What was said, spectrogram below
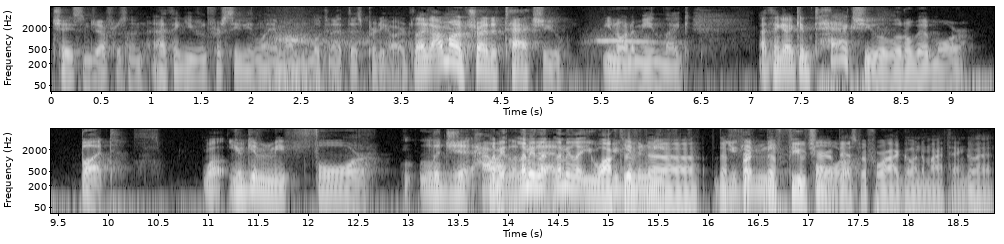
Chase and Jefferson. I think even for CeeDee Lamb, I'm looking at this pretty hard. Like I'm gonna try to tax you. You know what I mean? Like I think I can tax you a little bit more, but Well, you're giving me four legit. How let me let me let, let me let you walk you're through the me- the giving the future of this before I go into my thing. Go ahead.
